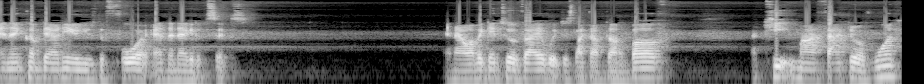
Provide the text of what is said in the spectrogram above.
And then come down here, use the 4 and the negative 6. And now I begin to evaluate just like I've done above. I keep my factor of 1.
